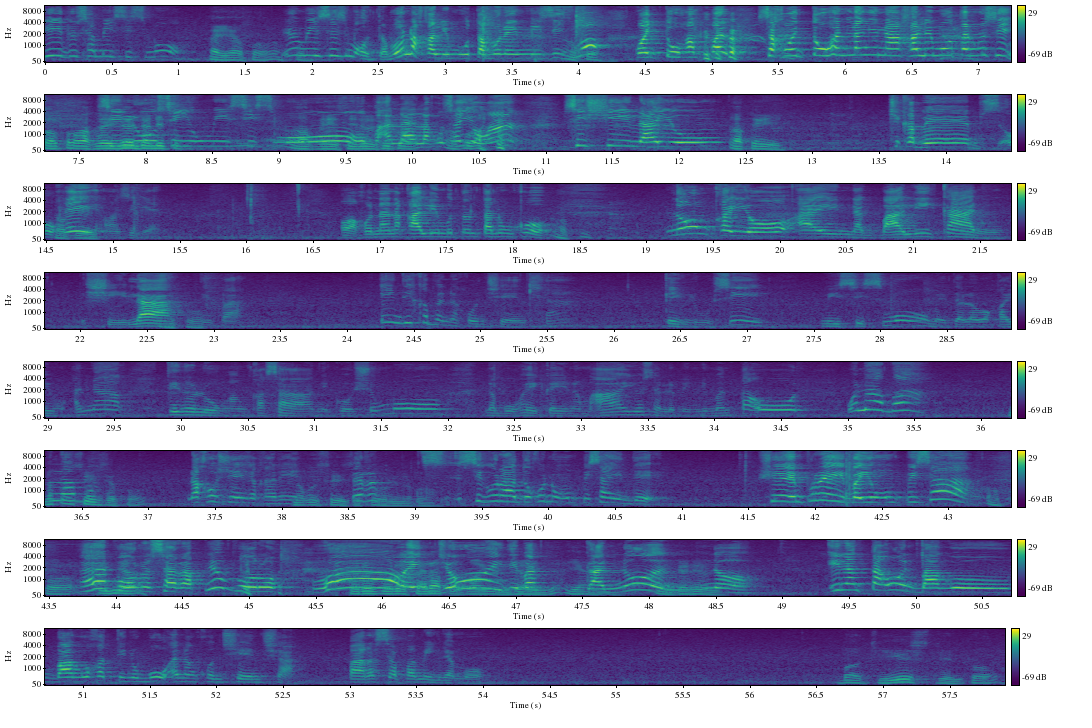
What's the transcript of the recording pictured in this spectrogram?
Hindi, doon sa misis mo. Kaya po. Yung misis mo, tamo, nakalimutan mo na yung misis mo. Kwentuhan pa, sa kwentuhan lang yung nakalimutan mo si, Opo, okay, si ganito. Lucy yung misis mo. Okay, si Lucy po. Paalala ko sa'yo, Opo. ha? Si Sheila yung Okay. Chika Bebs. Okay? Okay. O, sige. O, ako na nakalimut ng tanong ko. Okay. Noong kayo ay nagbalikan Sheila, Opo. di ba? Eh, hindi ka ba nakonsensya? Kay Lucy, misis mo, may dalawa kayong anak, tinulungan ka sa negosyo mo, nabuhay kayo ng maayos na labing limang taon. Wala ba? Wala ba? Nakonsensya po. Nakonsensya ka rin. Nakonsensya Pero po rin ako. s- sigurado ko nung umpisa, hindi. Siyempre, iba yung umpisa. Opo. Eh, Yun nga. puro sarap yun. Puro, wow, puro sarap. enjoy. Opo, Di ba? yan, yan. Ganon. Ganun. No. Ilang taon bago bago ka tinubuan ng konsyensya para sa pamilya mo? About years din po.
